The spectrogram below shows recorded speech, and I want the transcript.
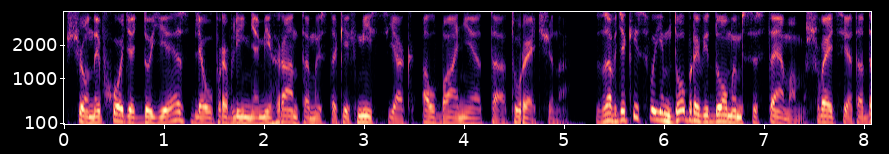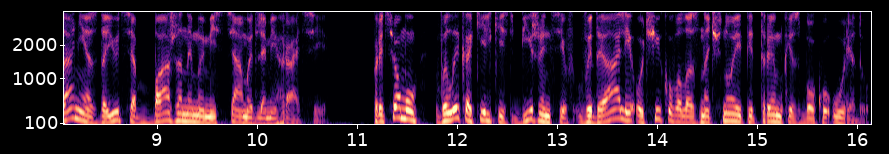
що не входять до ЄС для управління мігрантами з таких місць, як Албанія та Туреччина. Завдяки своїм добре відомим системам Швеція та Данія здаються бажаними місцями для міграції. При цьому велика кількість біженців в ідеалі очікувала значної підтримки з боку уряду.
